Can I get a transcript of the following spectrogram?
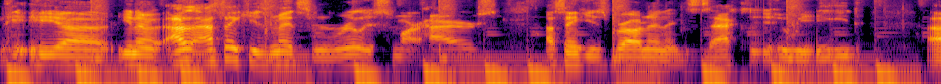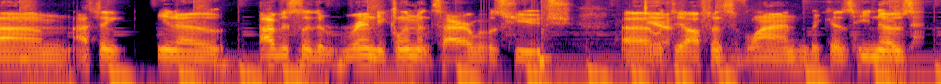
he, he uh, you know, I, I think he's made some really smart hires. I think he's brought in exactly who we need. Um, I think you know, obviously the Randy Clements hire was huge uh, Yeah. with the offensive line because he knows how to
